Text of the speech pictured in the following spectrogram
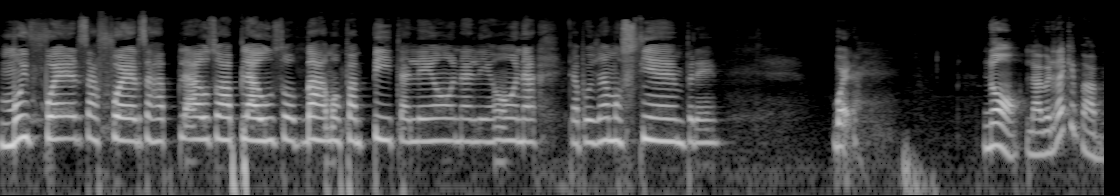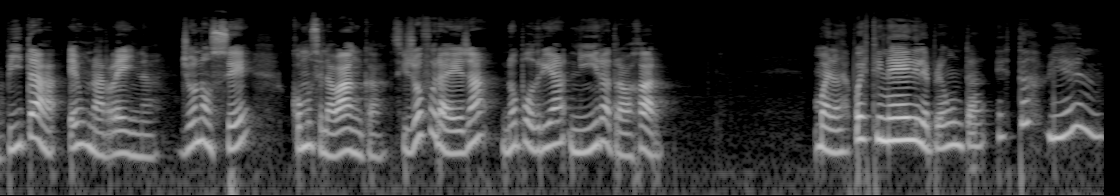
muy fuerzas, fuerzas, aplausos, aplausos. Vamos, Pampita, Leona, Leona, te apoyamos siempre. Bueno. No, la verdad que Pampita es una reina. Yo no sé cómo se la banca. Si yo fuera ella, no podría ni ir a trabajar. Bueno, después Tinelli le pregunta, ¿estás bien?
